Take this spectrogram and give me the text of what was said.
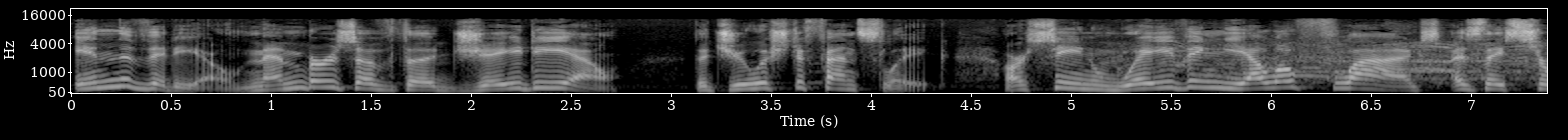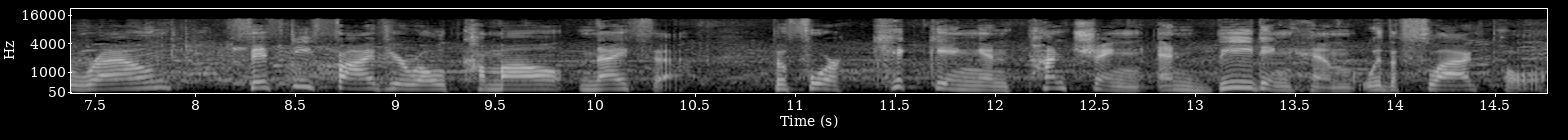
In the video, members of the JDL, the Jewish Defense League, are seen waving yellow flags as they surround 55-year-old Kamal Nayfeh before kicking and punching and beating him with a flagpole.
